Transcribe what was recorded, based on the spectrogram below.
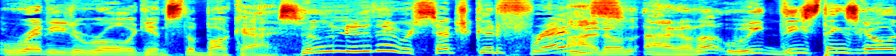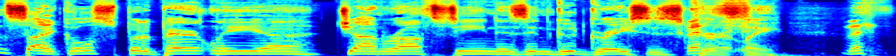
ready to roll against the Buckeyes. Who knew they were such good friends? I don't. I don't know. We, these things go in cycles, but apparently uh, Jon Rothstein is in good graces currently. That's,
